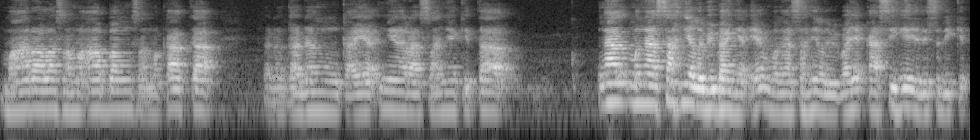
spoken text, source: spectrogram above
marahlah sama abang, sama kakak. Kadang-kadang kayaknya rasanya kita mengasahnya lebih banyak ya, mengasahnya lebih banyak, kasihnya jadi sedikit.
